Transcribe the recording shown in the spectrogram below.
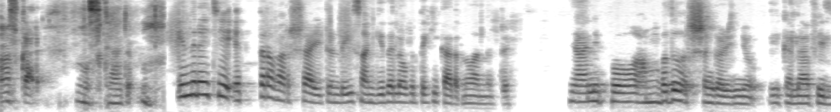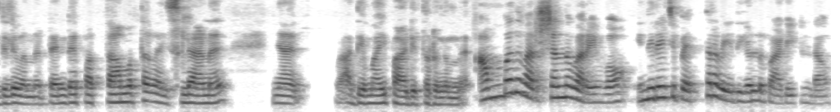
നമസ്കാരം. നമസ്കാരം. ഇന്ദിരേച്ചി എത്ര വർഷമായിട്ടുണ്ട് ഈ സംഗീത ലോകത്തേക്ക് കടന്നു വന്നിട്ട്? ഞാനിപ്പോ അമ്പത് വർഷം കഴിഞ്ഞു ഈ കലാഫീൽഡിൽ വന്നിട്ട്. എന്റെ പത്താമത്തെ വയസ്സിലാണ് ഞാൻ ആദ്യമായി പാടി തുടങ്ങുന്നത് അമ്പത് വർഷം എന്ന് പറയുമ്പോൾ ഇന്ദിരേച്ചി ഇപ്പൊ എത്ര വേദികളിൽ പാടിയിട്ടുണ്ടാവും?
